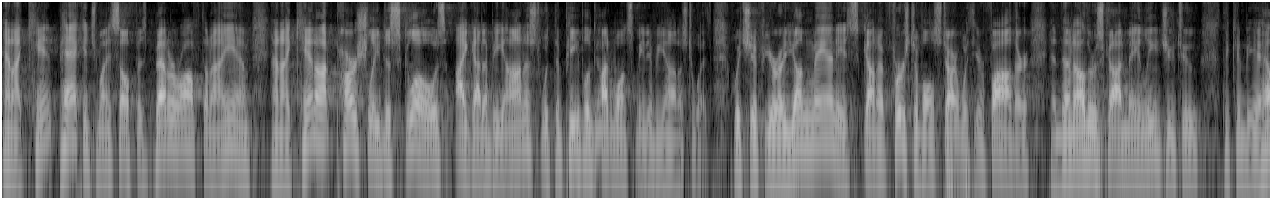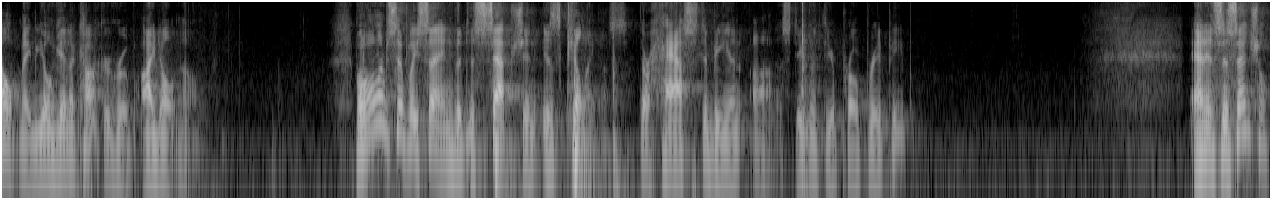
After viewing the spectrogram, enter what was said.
and I can't package myself as better off than I am, and I cannot partially disclose. I got to be honest with the people God wants me to be honest with. Which, if you're a young man, it's got to first of all start with your father, and then others God may lead you to that can be a help. Maybe you'll get a conquer group. I don't know. But all I'm simply saying, the deception is killing us. There has to be an honesty with the appropriate people. And it's essential.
